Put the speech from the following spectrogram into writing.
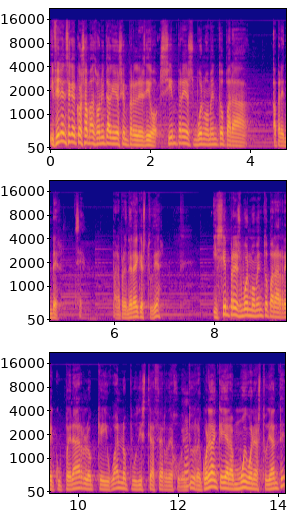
Y fíjense qué cosa más bonita que yo siempre les digo, siempre es buen momento para aprender. sí. Para aprender hay que estudiar. Y siempre es buen momento para recuperar lo que igual no pudiste hacer de juventud. Recuerdan que ella era muy buena estudiante,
